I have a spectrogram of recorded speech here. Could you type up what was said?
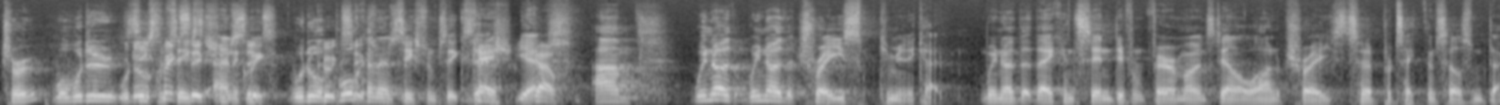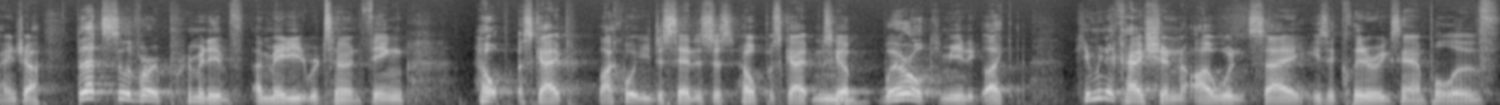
True. Well, we'll do We'll do a six from quick six six and a quick. six. We'll do a Quick book and then six from six. Okay, Yeah. go. Um, we know we know that trees communicate. We know that they can send different pheromones down the line of trees to protect themselves from danger. But that's still a very primitive, immediate return thing. Help, escape. Like what you just said is just help, escape, Mm. escape. We're all communi- Like communication, I wouldn't say is a clear example of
